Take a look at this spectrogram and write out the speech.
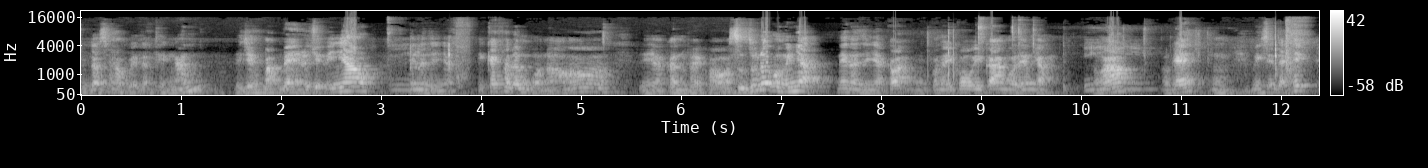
chúng ta sẽ học về dạng thể ngắn để chưa bạn bè nói chuyện với nhau nên là gì nhỉ cái cách phát âm của nó thì là cần phải có sự giúp đỡ của người Nhật nên là gì nhỉ các bạn có thấy cô Ika ngồi đây không nhỉ đúng không ok ừ. mình sẽ giải thích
